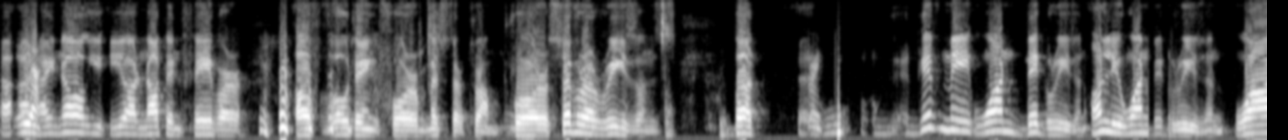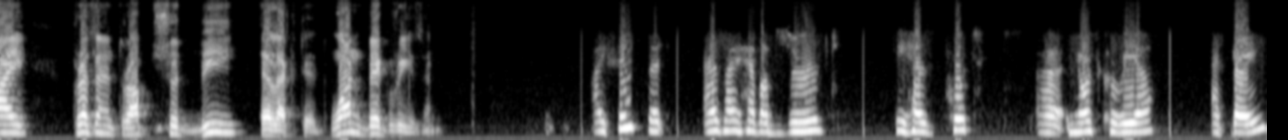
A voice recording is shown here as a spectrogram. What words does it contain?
I, yeah. I, know you, you, are not in favor of voting for Mr. Trump for several reasons, but uh, right. give me one big reason, only one big reason why President Trump should be elected. One big reason. I think that as I have observed, he has put uh, North Korea at bay.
